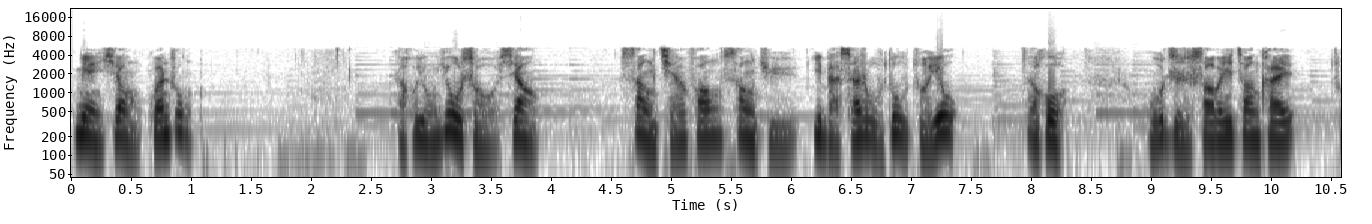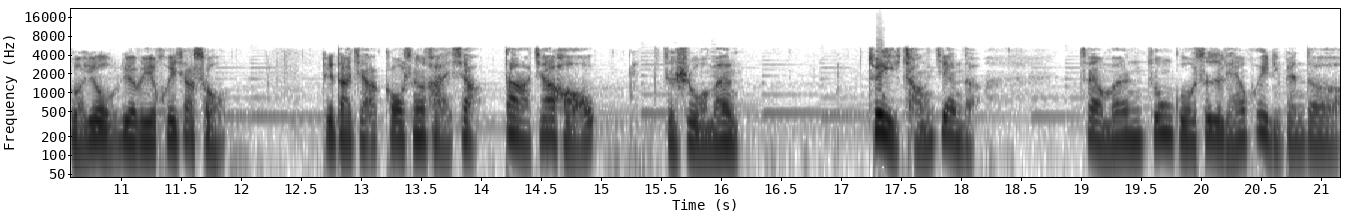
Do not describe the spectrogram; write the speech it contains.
面向观众，然后用右手向上前方上举一百三十五度左右，然后五指稍微张开，左右略微挥下手。对大家高声喊一下：“大家好！”这是我们最常见的，在我们中国狮子联会里边的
